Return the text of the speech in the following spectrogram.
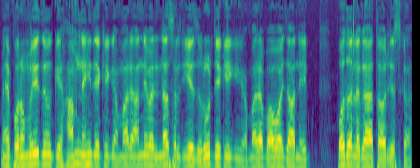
मैं पर उम्मीद हूँ कि हम नहीं देखेंगे, हमारे आने वाली नस्ल ये ज़रूर देखेगी हमारे बाबा जान एक पौधा लगाया था और जिसका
